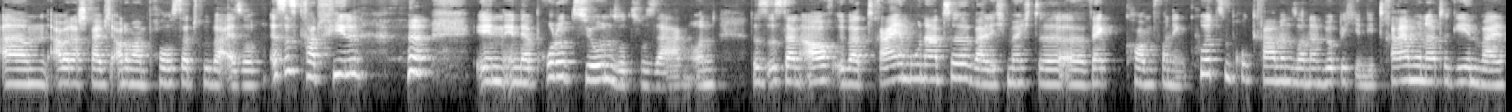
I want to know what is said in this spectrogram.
Ähm, aber da schreibe ich auch nochmal einen Post darüber. Also es ist gerade viel in, in der Produktion sozusagen. Und das ist dann auch über drei Monate, weil ich möchte äh, wegkommen von den kurzen Programmen, sondern wirklich in die drei Monate gehen, weil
